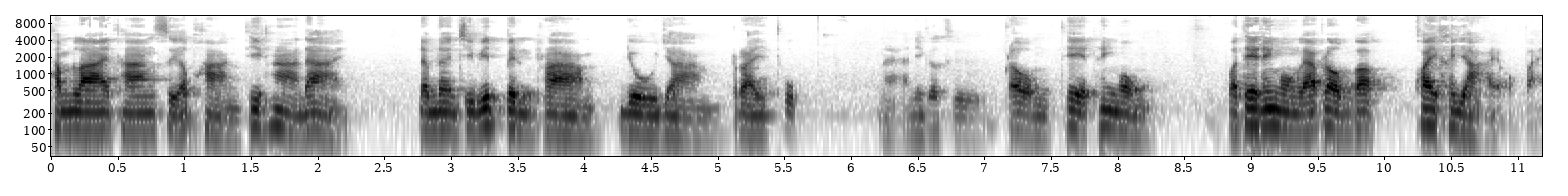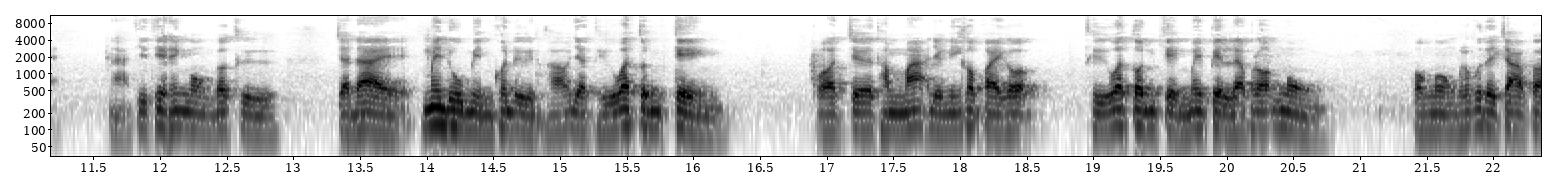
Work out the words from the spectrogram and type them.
ทำลายทางเสือผ่านที่ห้าได้ดำเนินชีวิตเป็นพรามอยู่อย่างไร้ทุกข์นะอันนี้ก็คือพระองค์เทศให้งง พอเทศให้งงแล้วพระองค์ก็ค่อยขยายออกไปนะที่เทศให้งงก็คือ จะได้ไม่ดูหมิ่นคนอื่นเขาอย่าถือว่าตนเก่ง พอเจอธรรมะอย่างนี้เข้าไปก็ถือว่าตนเก่งไม่เป็นแล้วเพราะงง พองงพระพุทธเจ้าก็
